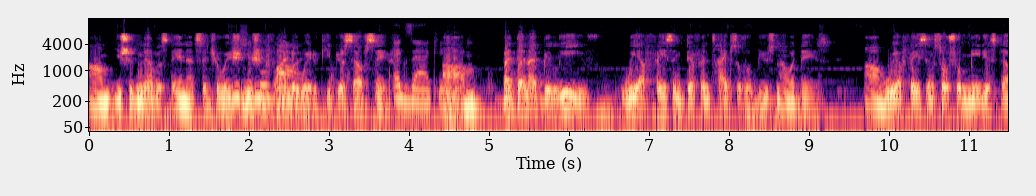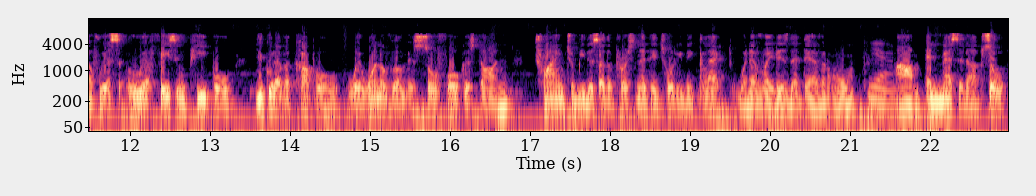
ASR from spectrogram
um, you should never stay in that situation. You should should, move find a way to keep yourself safe. Exactly. Um, but then I believe we are facing different types of abuse nowadays. Um, we are facing social media stuff. We are we are facing people. You could have a couple where one of them is so focused on trying to be this other person that they totally neglect whatever it is that they have at home Yeah. um, and mess it up. So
